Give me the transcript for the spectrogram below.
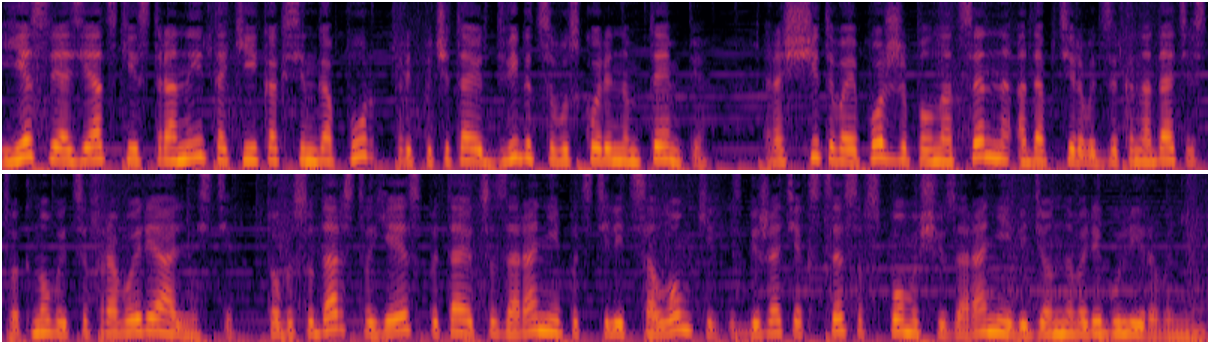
Если азиатские страны, такие как Сингапур, предпочитают двигаться в ускоренном темпе, рассчитывая позже полноценно адаптировать законодательство к новой цифровой реальности, то государства ЕС пытаются заранее подстелить соломки, избежать эксцессов с помощью заранее введенного регулирования.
